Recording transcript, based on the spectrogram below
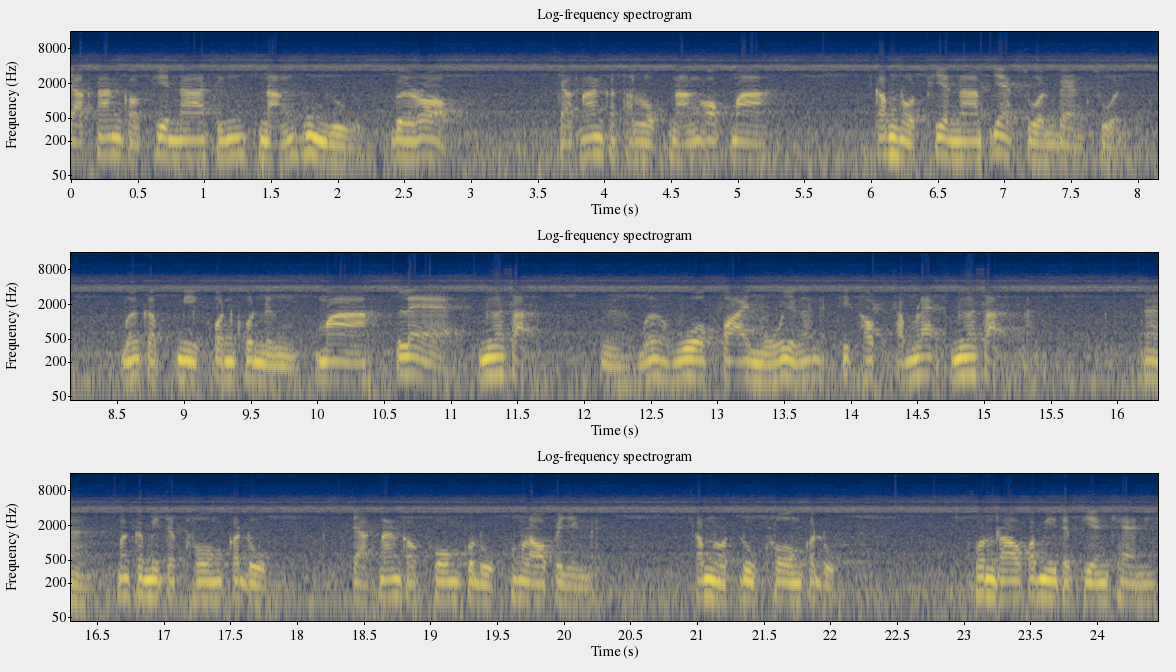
จากนั้นก็พิจารณาถึงหนังหุ้มอยู่โดยรอบ จากนั้นก็ถลกหนังออกมากำหนดพิจารณาแยกส่วนแบ่งส่วน เหมือนกับมีคนคนหนึ่งมาแล่เนื้อสัตว์เหมือนวัวควายหมูอย่างนั้นที่เขาชำแหละเนื้อสัตว์มันก็มีแต่โครงกระดูก จากนั้นก็โครงกระดูกของเราเป็นยังไงกำหนดดูโครงกระดูก คนเราก็มีแต่เพียงแค่นี้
